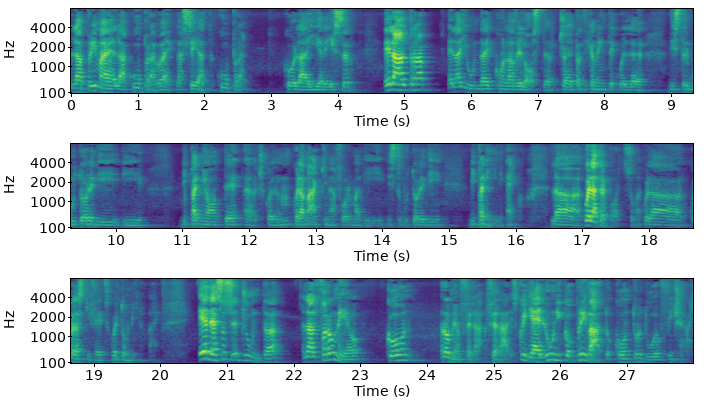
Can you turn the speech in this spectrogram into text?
la prima è la Cupra, beh, la Seat Cupra con la e-Racer e l'altra è la Hyundai con la Veloster, cioè praticamente quel distributore di, di, di pagnotte, eh, cioè quel, quella macchina a forma di distributore di, di panini, ecco, la, quella a tre porte, insomma, quella, quella schifezza, quel tombino. Vai. E adesso si è aggiunta l'Alfa Romeo con Romeo Ferra- Ferraris, quindi è l'unico privato contro due ufficiali.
